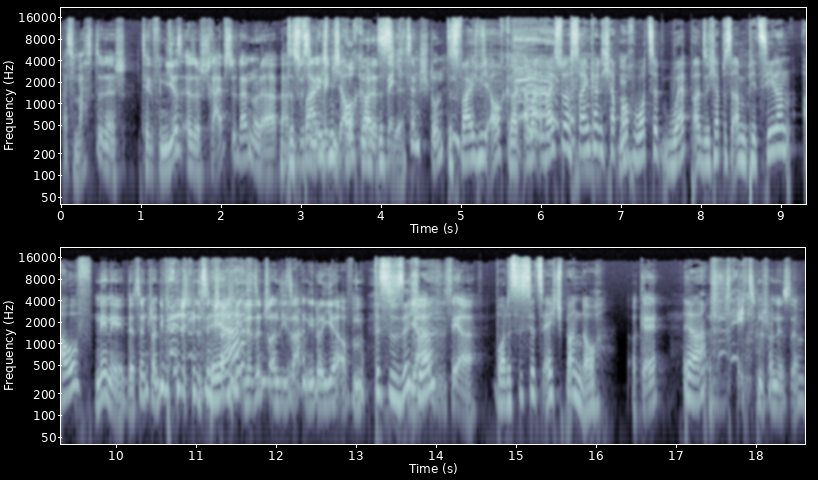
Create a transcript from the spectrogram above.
Was machst du denn? Telefonierst, also schreibst du dann oder hast- Das frage ich mich auch gerade. Oder Das- 16 Stunden? Das frage ich mich auch gerade. Aber weißt du, was sein kann? Ich habe auch WhatsApp Web, also ich habe das am PC dann auf. nee, nee, das sind schon die, das sind Ja? schon die, das sind schon die Sachen, die du hier auf dem. Bist du sicher? Ja, sehr. Boah, das ist jetzt echt spannend auch. Okay. Ja, 16 schon ist. Ähm,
